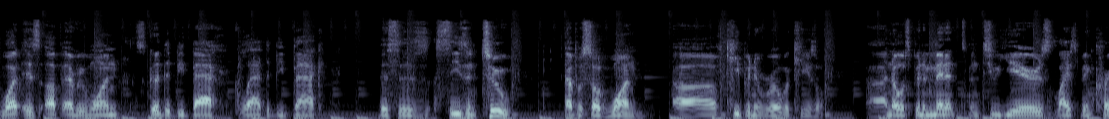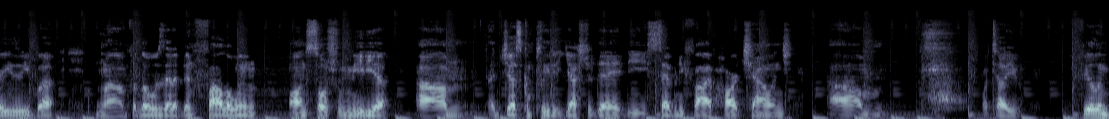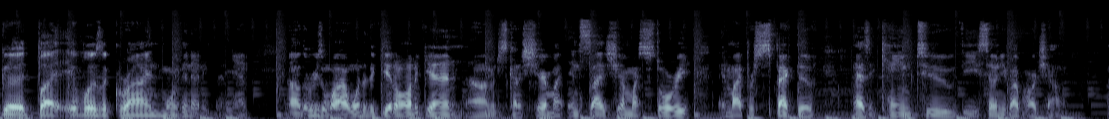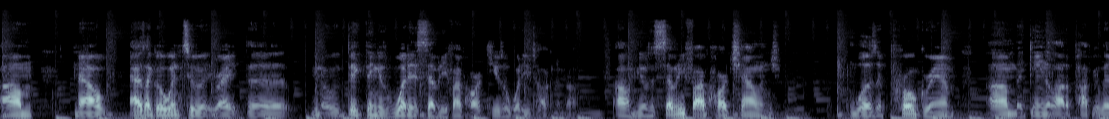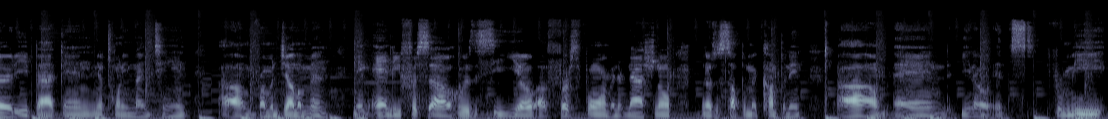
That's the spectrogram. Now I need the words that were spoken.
What is up, everyone? It's good to be back. Glad to be back. This is season two, episode one of Keeping It Real with Keasel. Uh, I know it's been a minute, it's been two years, life's been crazy, but um, for those that have been following on social media, um, I just completed yesterday the 75 Hard Challenge. Um, I'll tell you, feeling good, but it was a grind more than anything. And uh, the reason why I wanted to get on again um, and just kind of share my insights, share my story, and my perspective as it came to the 75 Hard Challenge. Um, now, as I go into it, right, the you know the big thing is what is 75 Hard Cues or what are you talking about? Um, you know, the 75 Hard Challenge was a program um, that gained a lot of popularity back in you know 2019 um, from a gentleman named Andy Frisella, who is the CEO of 1st Phorm International. You know, it's a supplement company, um, and you know, it's for me.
